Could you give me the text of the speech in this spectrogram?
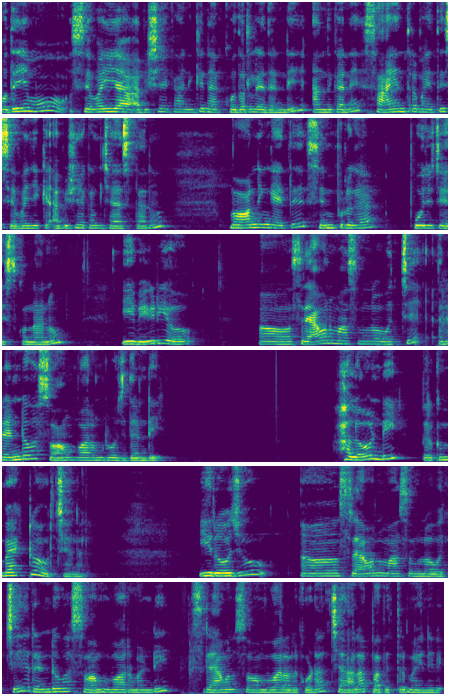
ఉదయము శివయ్య అభిషేకానికి నాకు కుదరలేదండి. అందుకనే సాయంత్రం అయితే శివయ్యకి అభిషేకం చేస్తాను. మార్నింగ్ అయితే సింపుల్గా పూజ చేసుకున్నాను. ఈ వీడియో శ్రావణ మాసంలో వచ్చే రెండవ సోమవారం రోజుదండి. హలో అండి. Welcome back to our channel. ఈరోజు శ్రావణ మాసంలో వచ్చే రెండవ సోమవారం అండి శ్రావణ సోమవారాలు కూడా చాలా పవిత్రమైనవి.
